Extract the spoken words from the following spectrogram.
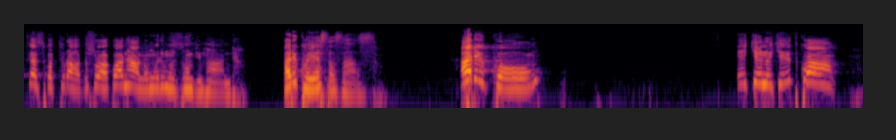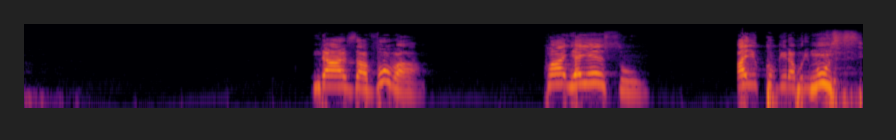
twese uko turi aha dushobora kuba nta n'umwe urimo uzumva impanda ariko yesu azaza. Ariko ikintu cyitwa ndaza vuba kwa ya yesu ayikubwira buri munsi.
